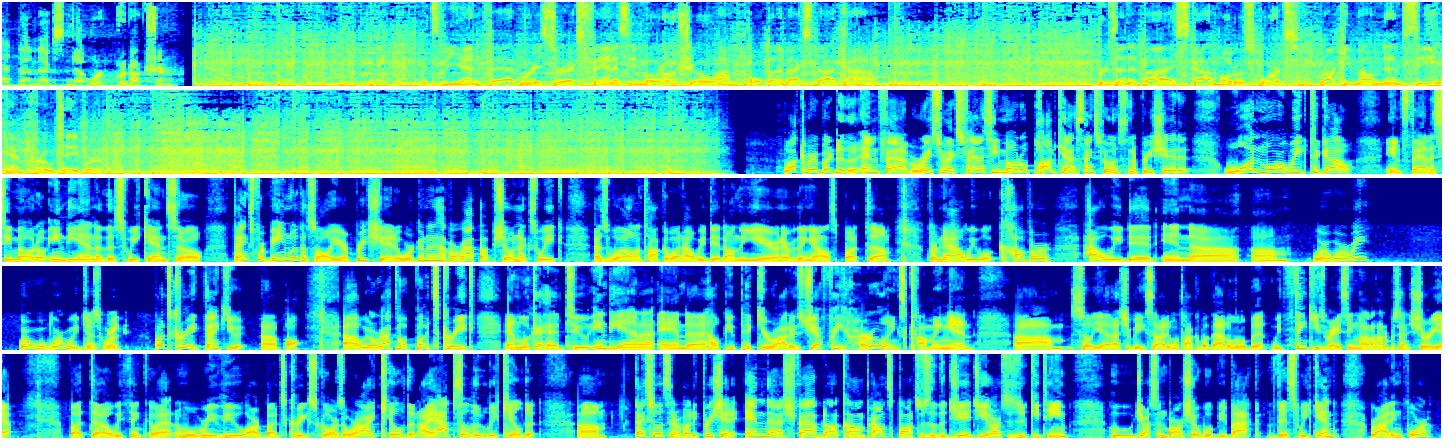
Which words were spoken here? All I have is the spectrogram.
Pulp MX Network production. It's the NFAB Racer X Fantasy Moto Show on PulpMX.com. Presented by Scott Motorsports, Rocky Mountain MC, and Pro Taper. Welcome everybody to the NFAB Racer X Fantasy Moto podcast. Thanks for listening. Appreciate it. One more week to go in Fantasy Moto Indiana this weekend. So thanks for being with us all year. Appreciate it. We're going to have a wrap up show next week as well and talk about how we did on the year and everything else. But um, for now, we will cover how we did in uh, um, where were we? Where where we just were? Budds Creek. Thank you, uh, Paul. Uh, we will wrap up Budds Creek and look ahead to Indiana and uh, help you pick your riders. Jeffrey Herlings' coming in. Um, so, yeah, that should be exciting. We'll talk about that a little bit. We think he's racing, not 100% sure yet, but uh, we think that, and we'll review our Budds Creek scores where I killed it. I absolutely killed it. Um, Thanks for listening, everybody. Appreciate it. N-Fab.com, proud sponsors of the JGR Suzuki team, who Justin Barcia will be back this weekend riding for.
